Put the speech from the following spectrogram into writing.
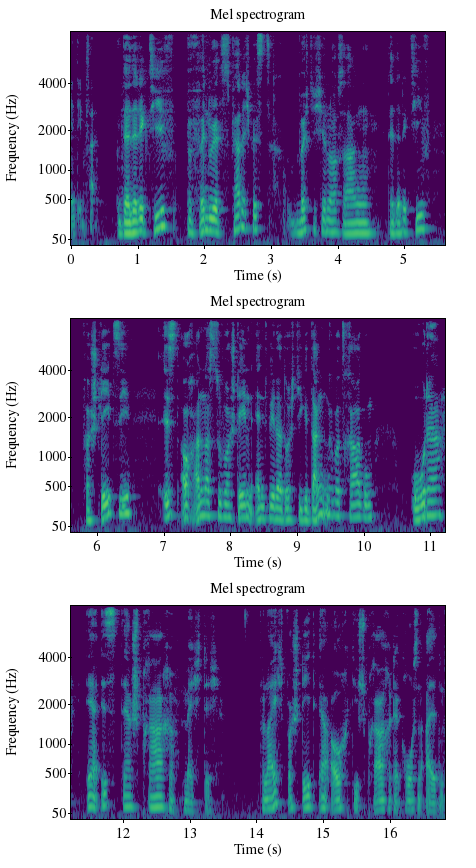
in dem Fall. Der Detektiv, wenn du jetzt fertig bist, möchte ich hier noch sagen, der Detektiv versteht sie, ist auch anders zu verstehen, entweder durch die Gedankenübertragung oder er ist der Sprache mächtig. Vielleicht versteht er auch die Sprache der großen Alten.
